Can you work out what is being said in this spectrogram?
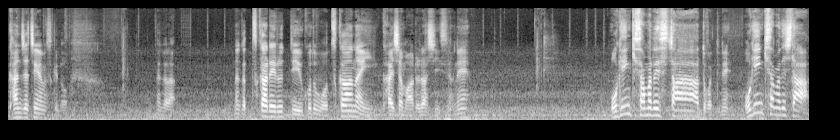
漢字は違いますけど。だからなんか疲れるっていう言葉を使わない会社もあるらしいですよね。お元気様でしたとかってねお元気様でした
